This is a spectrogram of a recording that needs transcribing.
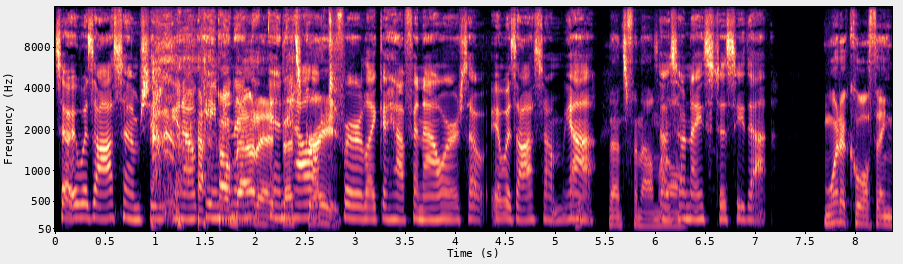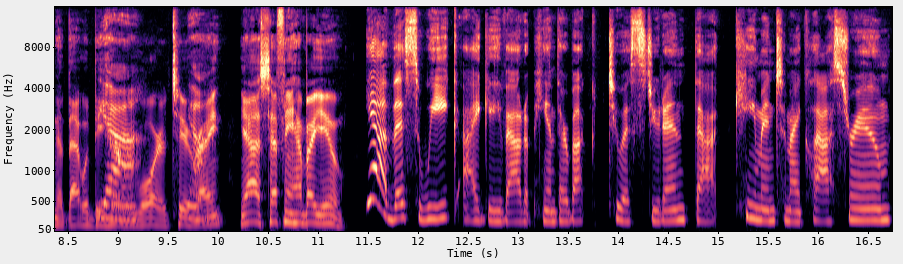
So it was awesome. She, you know, came in and, and helped great. for like a half an hour. So it was awesome. Yeah. That's phenomenal. so nice to see that. What a cool thing that that would be her reward too, Yeah. right? Yeah, Stephanie, how about you? yeah, this week I gave out a Panther Buck to a student that came into my classroom,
